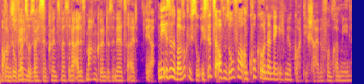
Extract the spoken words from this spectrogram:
auf dem Sofa zu Weißt sitzen. könntest, was du da alles machen könntest in der Zeit. Ja. Nee, ist es aber wirklich so. Ich sitze auf dem Sofa und gucke und dann denke ich mir, Gott, die Scheibe vom Kamin.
